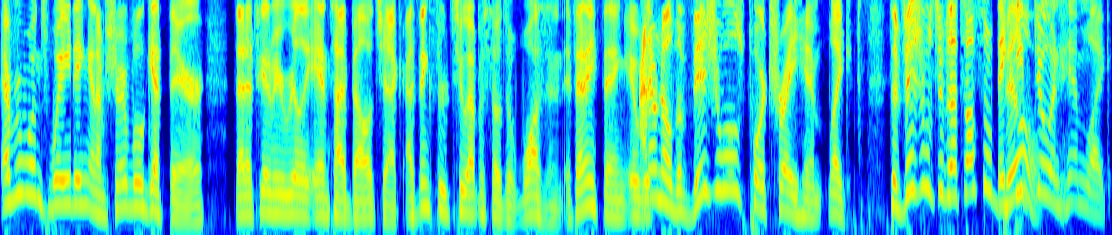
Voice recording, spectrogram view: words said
everyone's waiting, and I'm sure we'll get there. That it's going to be really anti-Belichick. I think through two episodes it wasn't. If anything, it was, I don't know. The visuals portray him like The visuals do, but that's also they Bill. keep doing him like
